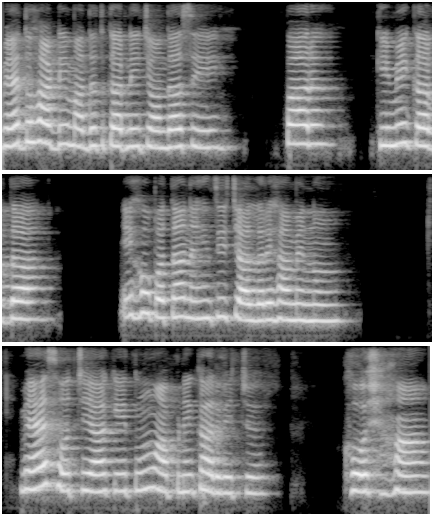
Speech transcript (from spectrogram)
ਮੈਂ ਤੁਹਾਡੀ ਮਦਦ ਕਰਨੀ ਚਾਹੁੰਦਾ ਸੀ, ਪਰ ਕਿਵੇਂ ਕਰਦਾ? ਇਹੋ ਪਤਾ ਨਹੀਂ ਸੀ ਚੱਲ ਰਿਹਾ ਮੈਨੂੰ। ਮੈਂ ਸੋਚਿਆ ਕਿ ਤੂੰ ਆਪਣੇ ਘਰ ਵਿੱਚ ਖੁਸ਼ ਹਾਂ।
